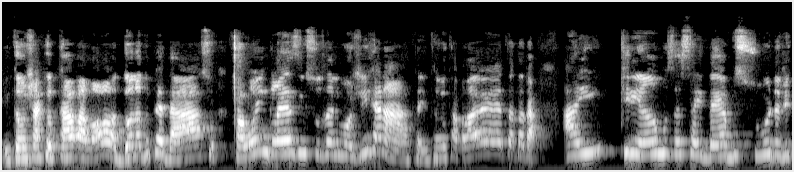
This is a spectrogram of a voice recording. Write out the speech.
Então, já que eu tava lá, ó, dona do pedaço, falou inglês em Suzane Mogi Renata. Então eu tava lá, é, tá, tá, tá. Aí criamos essa ideia absurda de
